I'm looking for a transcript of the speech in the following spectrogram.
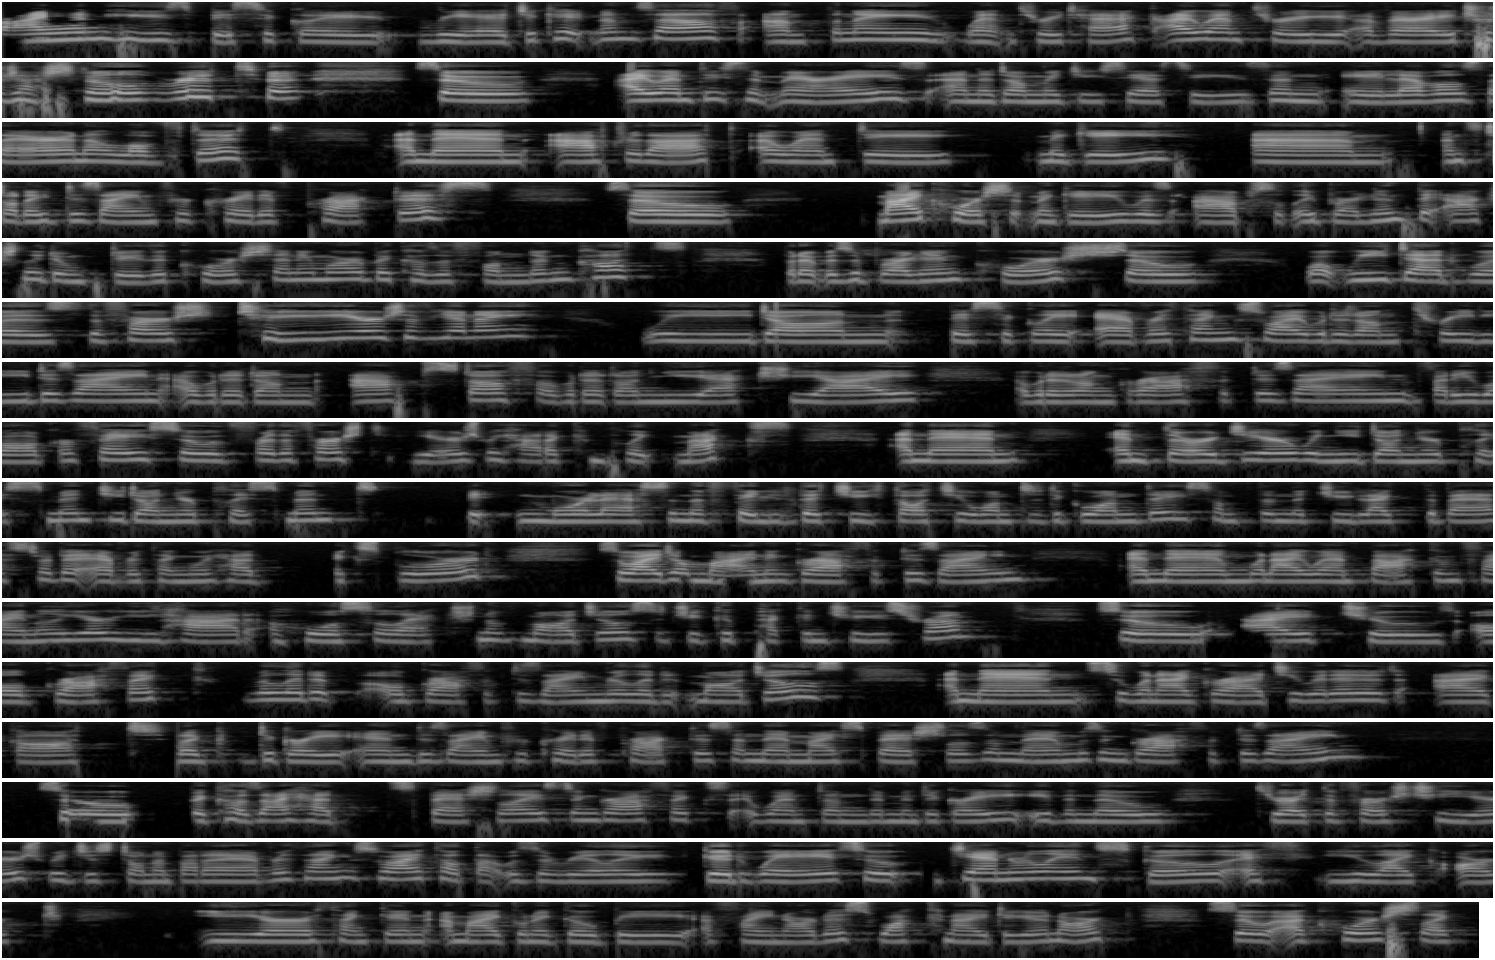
Ryan, he's basically re-educating himself. Anthony went through tech. I went through a very traditional route. so I went to St Mary's and I done my GCSEs and A levels there, and I loved it. And then after that, I went to Magee um, and studied design for creative practice. So my course at Magee was absolutely brilliant. They actually don't do the course anymore because of funding cuts, but it was a brilliant course. So what we did was the first two years of uni, we done basically everything. So I would have done 3D design, I would have done app stuff, I would have done UX UI, I would have done graphic design, videography. So for the first two years, we had a complete mix. And then in third year, when you done your placement, you done your placement more or less in the field that you thought you wanted to go into, something that you liked the best out of everything we had explored. So I done mine in graphic design. And then when I went back in final year, you had a whole selection of modules that you could pick and choose from. So I chose all graphic related, all graphic design related modules. And then, so when I graduated, I got a degree in design for creative practice. And then my specialism then was in graphic design. So because I had specialised in graphics, it went under my degree, even though throughout the first two years we just done a bit of everything. So I thought that was a really good way. So generally in school, if you like art, you're thinking, am I going to go be a fine artist? What can I do in art? So a course like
